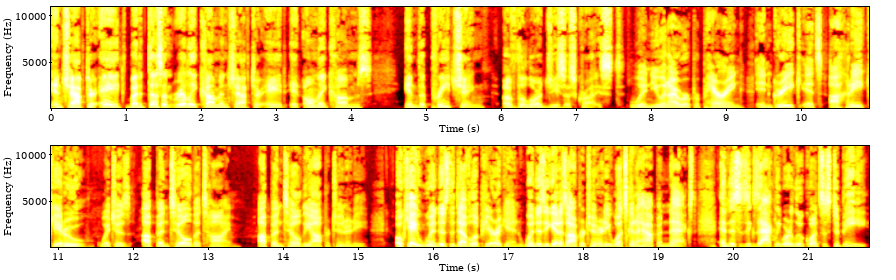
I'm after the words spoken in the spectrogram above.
in chapter 8, but it doesn't really come in chapter 8. It only comes in the preaching of the Lord Jesus Christ. When you and I were preparing, in Greek, it's achri kairou, which is up until the time, up until the opportunity. Okay, when does the devil appear again? When does he get his opportunity? What's going to happen next? And this is exactly where Luke wants us to be.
